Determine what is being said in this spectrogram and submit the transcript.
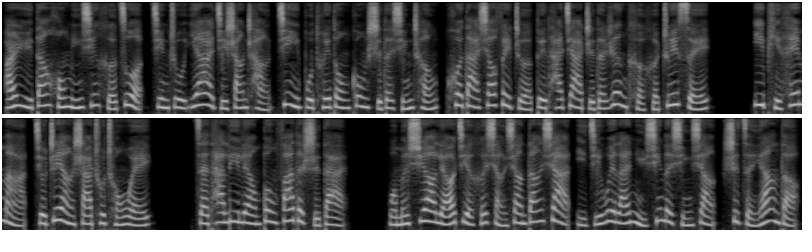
而与当红明星合作进驻一二级商场，进一步推动共识的形成，扩大消费者对它价值的认可和追随。一匹黑马就这样杀出重围。在它力量迸发的时代，我们需要了解和想象当下以及未来女性的形象是怎样的，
